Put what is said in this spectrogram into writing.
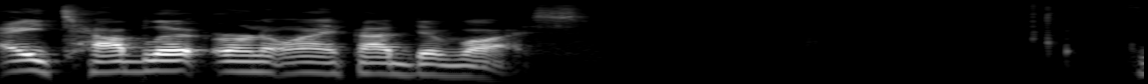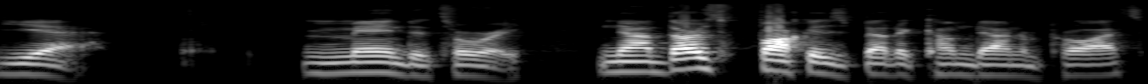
a tablet or an iPad device. Yeah, mandatory. Now, those fuckers better come down in price.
